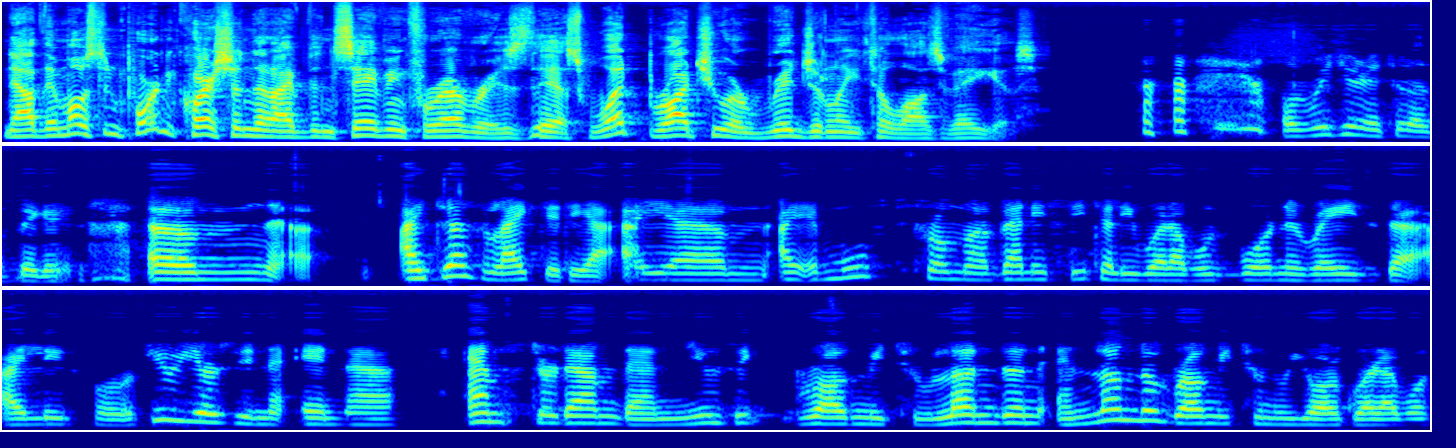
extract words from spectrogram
Now, the most important question that I've been saving forever is this What brought you originally to Las Vegas? Originally to Las Vegas. Um, I just liked it here. I um, I moved from uh, Venice, Italy, where I was born and raised. Uh, I lived for a few years in in uh, Amsterdam. Then music brought me to London, and London brought me to New York, where I was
